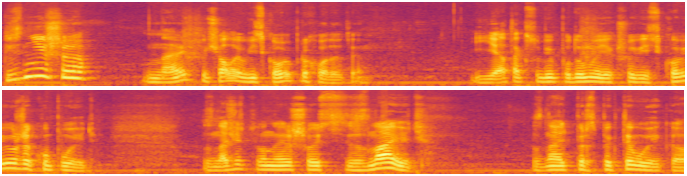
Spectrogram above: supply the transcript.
Пізніше навіть почали військові приходити. І я так собі подумаю, якщо військові вже купують, значить вони щось знають, знають перспективу, яка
